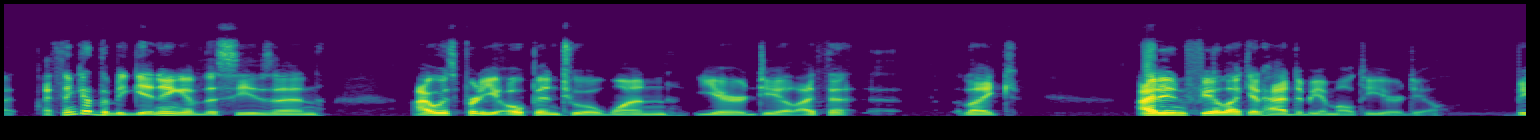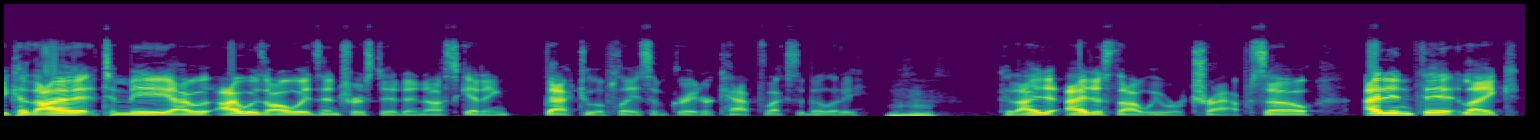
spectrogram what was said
I- I think at the beginning of the season, I was pretty open to a one year deal. I think like I didn't feel like it had to be a multi year deal because I to me I, w- I was always interested in us getting back to a place of greater cap flexibility because I, I just thought we were trapped. So I didn't think like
